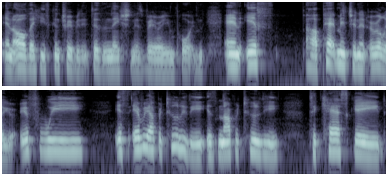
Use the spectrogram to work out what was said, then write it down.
and all that he's contributed to the nation is very important. And if uh, Pat mentioned it earlier, if we, it's every opportunity is an opportunity to cascade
